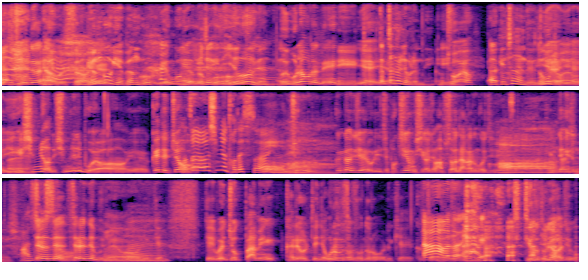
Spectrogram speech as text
이렇게 좋은 노래가 나와버렸어? 명곡이에요, 명곡. 예. 명곡이요, 예, 명곡. 이 정도- 이 정도면. 어, 어, 몰라버렸네. 예, 예, 예. 깜짝 놀라버렸네. 예. 좋아요? 아, 괜찮은데 너무 예, 좋아요. 예, 이게 예. 10년, 10년이 뭐야. 예, 꽤 됐죠? 맞아요. 10년 더 됐어요. 어. 엄청. 그러니까 이제 우리 이제 박진영 씨가 좀 앞서가 나가는 거지. 아, 굉장히 좀 그렇죠, 안 세련된. 세련된 분이에요. 네. 이렇게. 왼쪽 뺨이 가려울 때 이제 오른손 손으로 이렇게. 아. 맞아. 이렇게. 뒤- 뒤로 돌려가지고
